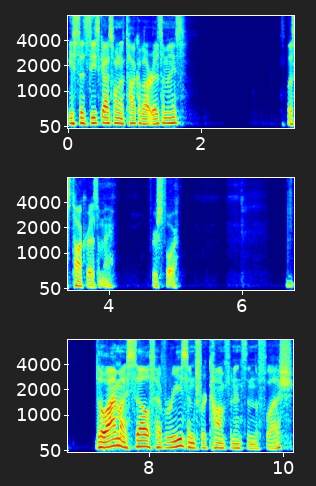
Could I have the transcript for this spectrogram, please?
He says, These guys want to talk about resumes? Let's talk resume. Verse 4. Though I myself have reason for confidence in the flesh,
